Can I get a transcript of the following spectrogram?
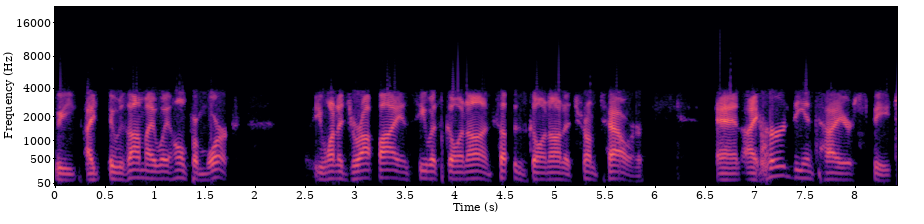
we I, it was on my way home from work. You want to drop by and see what's going on? Something's going on at Trump Tower, and I heard the entire speech.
